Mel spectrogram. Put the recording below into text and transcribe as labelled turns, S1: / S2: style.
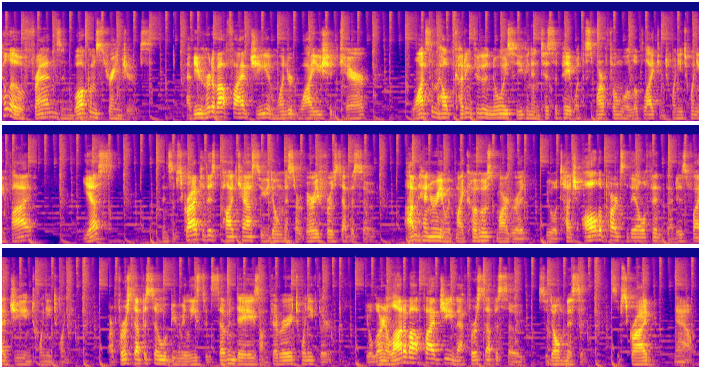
S1: Hello, friends, and welcome, strangers. Have you heard about 5G and wondered why you should care? Want some help cutting through the noise so you can anticipate what the smartphone will look like in 2025? Yes? Then subscribe to this podcast so you don't miss our very first episode. I'm Henry, and with my co host Margaret, we will touch all the parts of the elephant that is 5G in 2020. Our first episode will be released in seven days on February 23rd. You'll learn a lot about 5G in that first episode, so don't miss it. Subscribe now.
